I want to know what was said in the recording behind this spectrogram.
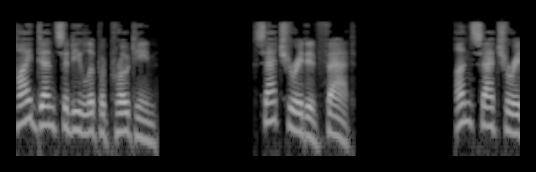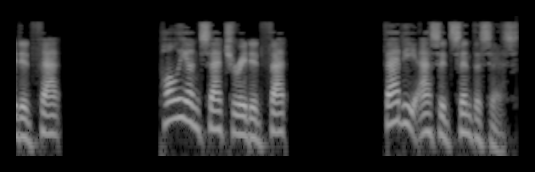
High-density lipoprotein Saturated fat Unsaturated fat Polyunsaturated fat Fatty acid synthesis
